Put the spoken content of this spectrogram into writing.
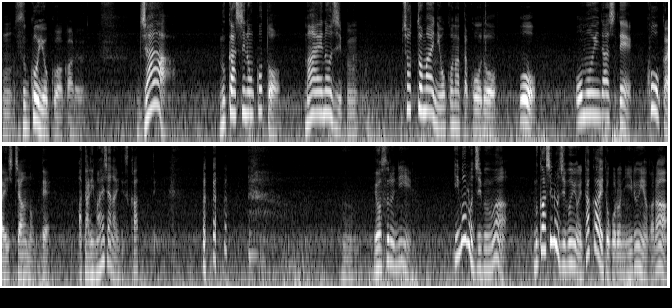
うん。すっごいよくわかる。じゃあ、昔のこと、前の自分、ちょっと前に行った行動を思い出して後悔しちゃうのって当たり前じゃないですか？うん、要するに今の自分は昔の自分より高いところにいるんやから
